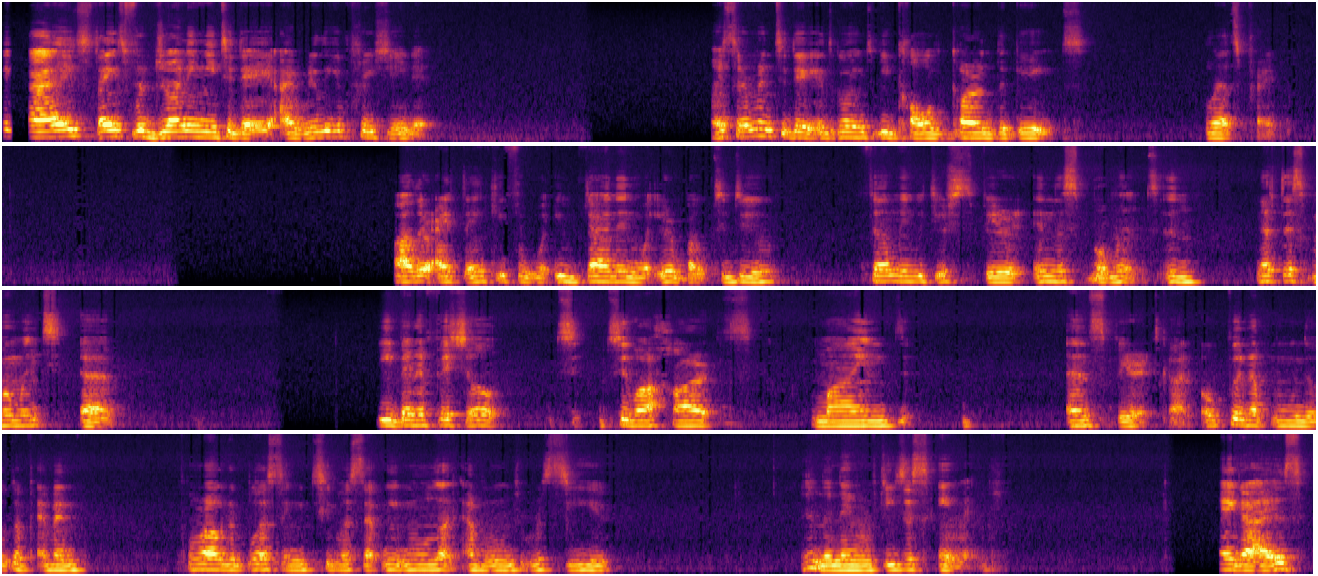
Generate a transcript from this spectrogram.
Hey guys, thanks for joining me today. I really appreciate it. My sermon today is going to be called Guard the Gates. Let's pray. Father, I thank you for what you've done and what you're about to do. Fill me with your spirit in this moment and let this moment uh, be beneficial to, to our hearts, mind, and spirit, God. Open up the windows of heaven. Pour out a blessing to us that we will not have room to receive. In the name of Jesus, amen. Hey guys.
